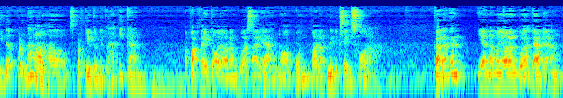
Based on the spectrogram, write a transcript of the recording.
tidak pernah hal-hal seperti itu diperhatikan apakah itu oleh orang tua saya maupun para pendidik saya di sekolah. Karena kan ya namanya orang tua kadang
